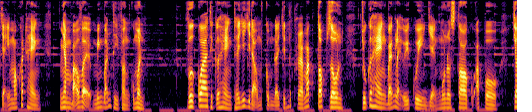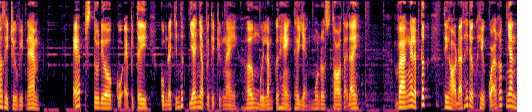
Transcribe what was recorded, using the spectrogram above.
chảy máu khách hàng nhằm bảo vệ miếng bánh thị phần của mình. Vừa qua thì cửa hàng Thế giới di động cũng đã chính thức ra mắt Top Zone, chủ cửa hàng bán lẻ ủy quyền dạng monostore của Apple cho thị trường Việt Nam. App Studio của FPT cũng đã chính thức gia nhập vào thị trường này hơn 15 cửa hàng theo dạng monostore tại đây. Và ngay lập tức thì họ đã thấy được hiệu quả rất nhanh.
